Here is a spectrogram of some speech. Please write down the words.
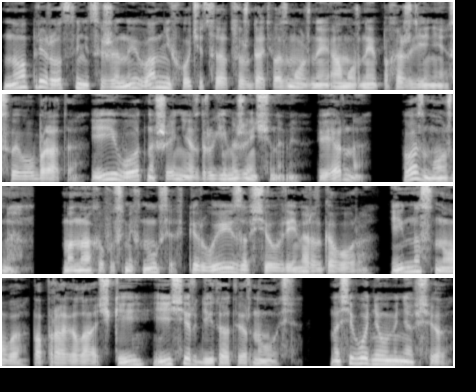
Но при родственнице жены вам не хочется обсуждать возможные амурные похождения своего брата и его отношения с другими женщинами, верно? Возможно. Монахов усмехнулся впервые за все время разговора. Инна снова поправила очки и сердито отвернулась. На сегодня у меня все.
